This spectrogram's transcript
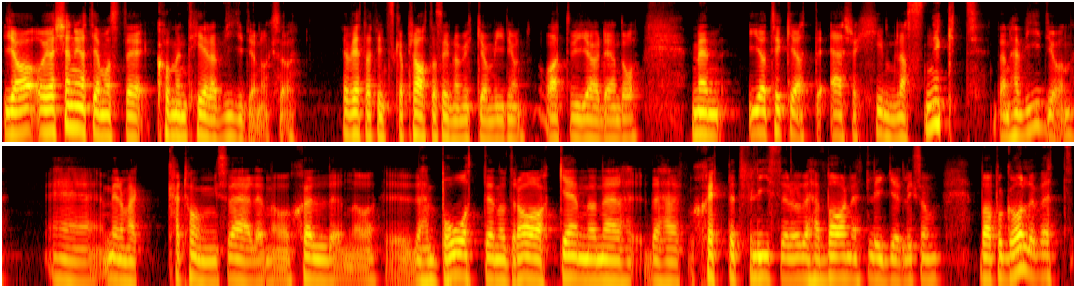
Ja, och jag känner ju att jag måste kommentera videon också. Jag vet att vi inte ska prata så himla mycket om videon och att vi gör det ändå. Men jag tycker att det är så himla snyggt, den här videon. Eh, med de här kartongsvärden och skölden och eh, den här båten och draken och när det här skeppet flyser och det här barnet ligger liksom bara på golvet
